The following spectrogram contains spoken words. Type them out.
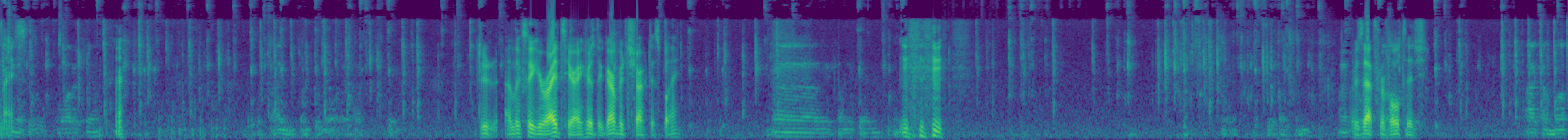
Nice. Seeing this is water too. I can jump in the water. actually. Dude, it looks like your ride's here. I heard the garbage truck Displqy. Uh, you're funny kid. Or is that for voltage? I come up.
